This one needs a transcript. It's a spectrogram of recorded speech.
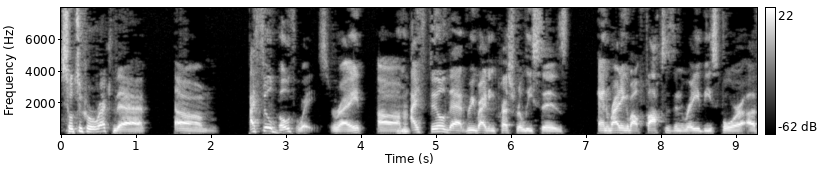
So to correct that, um, I feel both ways, right? Um, mm-hmm. I feel that rewriting press releases and writing about foxes and rabies for a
